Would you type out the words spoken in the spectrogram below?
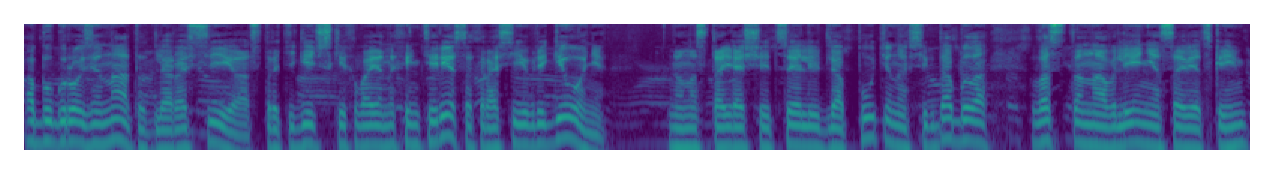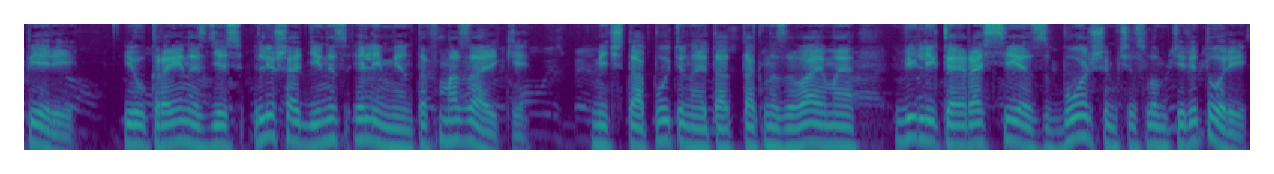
об угрозе НАТО для России, о стратегических военных интересах России в регионе. Но настоящей целью для Путина всегда было восстановление Советской империи. И Украина здесь лишь один из элементов мозаики. Мечта Путина — это так называемая «Великая Россия» с большим числом территорий.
